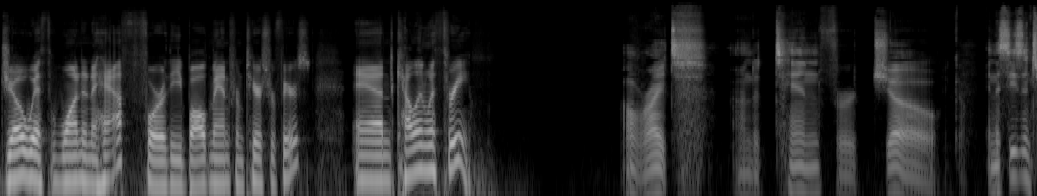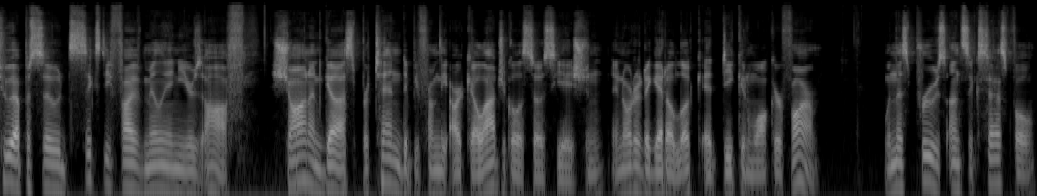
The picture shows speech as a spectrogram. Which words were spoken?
Jo with one and a half for the bald man from Tears for Fears, and Kellyn with three. All right, on to 10 for Jo. In the season 2 episode 65 Million Years Off, Shawn and Gus pretend to be from the Archaeological Association in order to get a look at Deacon Walker Farm. When this proves unsuccessful,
